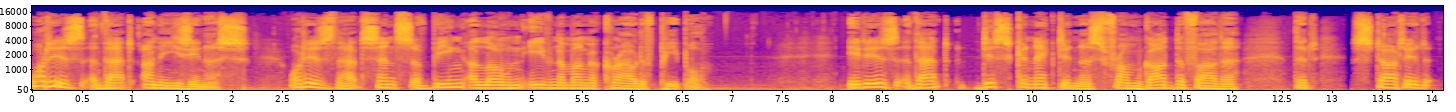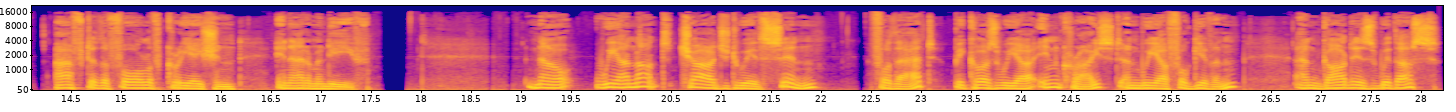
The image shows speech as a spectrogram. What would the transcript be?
What is that uneasiness? What is that sense of being alone even among a crowd of people? It is that disconnectedness from God the Father that started after the fall of creation in Adam and Eve. Now, we are not charged with sin for that because we are in Christ and we are forgiven, and God is with us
